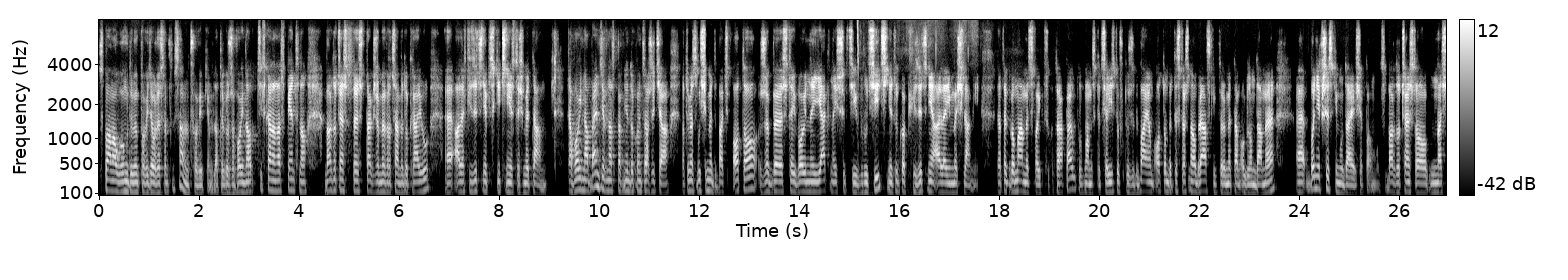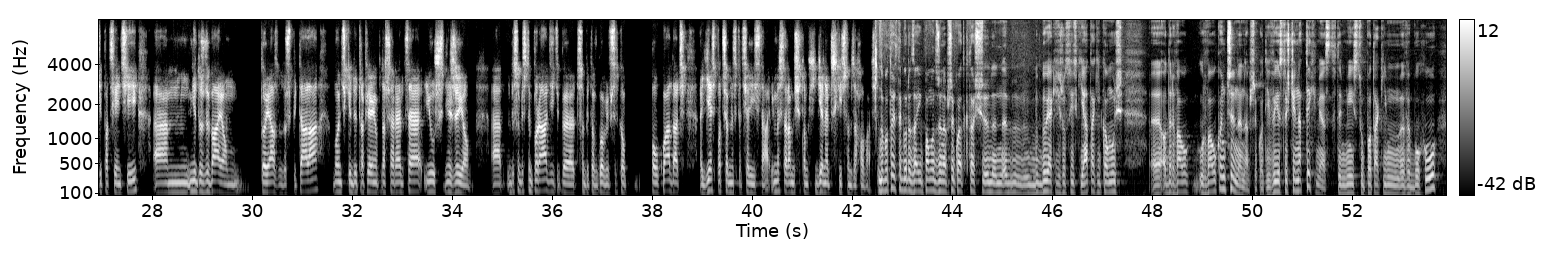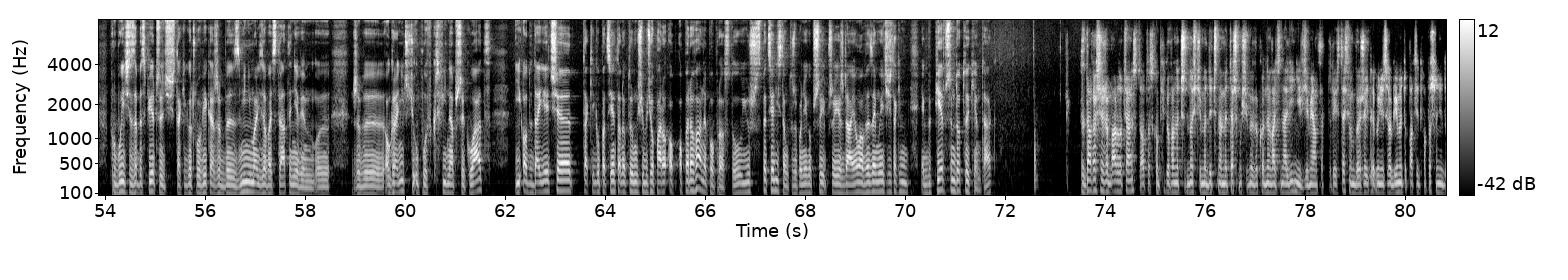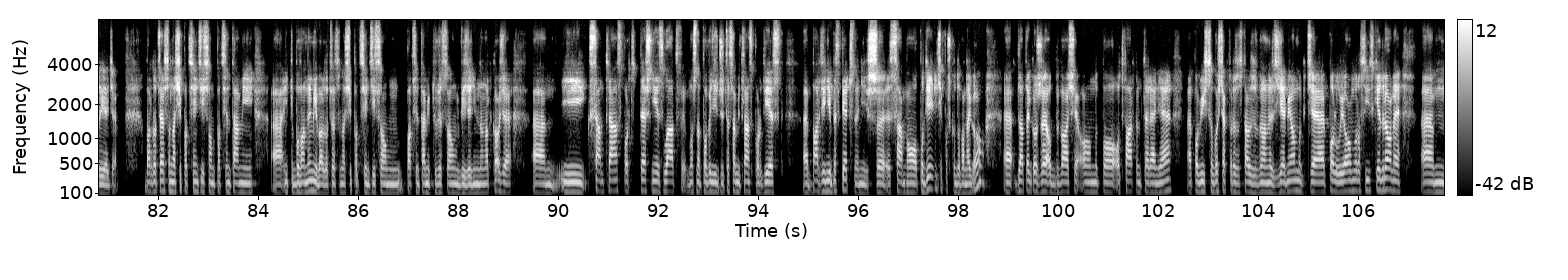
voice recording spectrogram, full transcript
Skłamałbym, gdybym powiedział, że jestem tym samym człowiekiem, dlatego że wojna odciska na nas piętno. Bardzo często jest tak, że my wracamy do kraju, e, ale fizycznie, psychicznie jesteśmy tam. Ta wojna będzie w nas pewnie do końca życia, natomiast musimy dbać o to, żeby z tej wojny jak najszybciej wrócić, nie tylko fizycznie, ale i myślami. Dlatego mamy swoich psychoterapeutów, mamy specjalistów, którzy dbają o to, by te straszne obrazki, które my tam oglądamy, e, bo nie wszystkim udaje się pomóc. Bardzo często nasi pacjenci em, nie dożywają dojazdu do szpitala, bądź kiedy trafiają w nasze ręce, już nie żyją. E, By sobie z tym poradzić, by sobie to w głowie wszystko poukładać, jest potrzebny specjalista i my staramy się tą higienę psychiczną zachować. No bo to jest tego rodzaju pomoc, że na przykład ktoś, był jakiś rosyjski atak i komuś oderwało, urwało kończynę na przykład. I wy jesteście natychmiast w tym miejscu po takim wybuchu, próbujecie zabezpieczyć takiego człowieka, żeby zminimalizować straty, nie wiem, y, żeby ograniczyć upływ krwi na przykład. I oddajecie takiego pacjenta, no, który musi być oparo, op- operowany po prostu, już specjalistom, którzy po niego przy, przyjeżdżają, a wy zajmujecie się takim jakby pierwszym dotykiem, tak? Zdarza się, że bardzo często te skomplikowane czynności medyczne my też musimy wykonywać na linii w ziemiance, w której jesteśmy, bo jeżeli tego nie zrobimy, to pacjent po prostu nie dojedzie. Bardzo często nasi pacjenci są pacjentami e, intubowanymi, bardzo często nasi pacjenci są pacjentami, którzy są wiezieni na narkozie. em, I sam transport też nie jest łatwy. Można powiedzieć, że czasami transport jest e, bardziej niebezpieczny niż e, samo podjęcie poszkodowanego, e, dlatego że odbywa się on po otwartym terenie, e, po miejscowościach, które zostały zrównane z ziemią, gdzie polują rosyjskie drony.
